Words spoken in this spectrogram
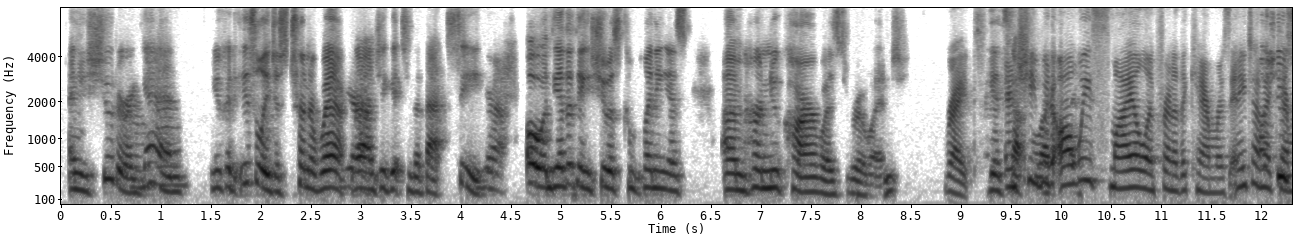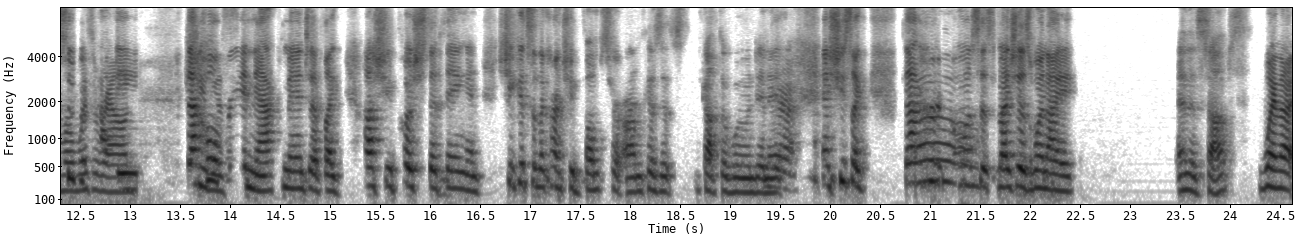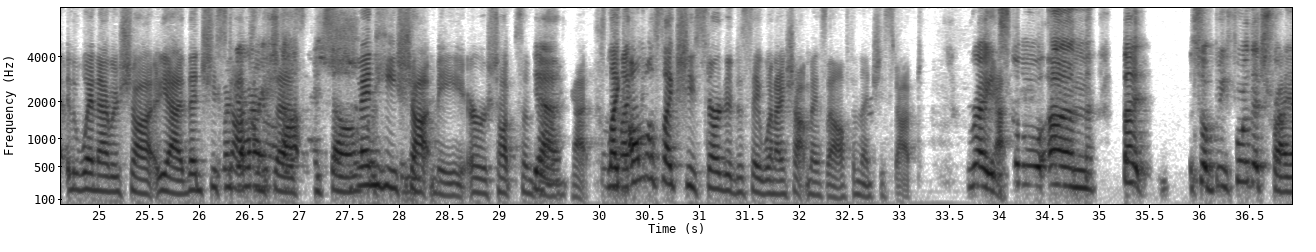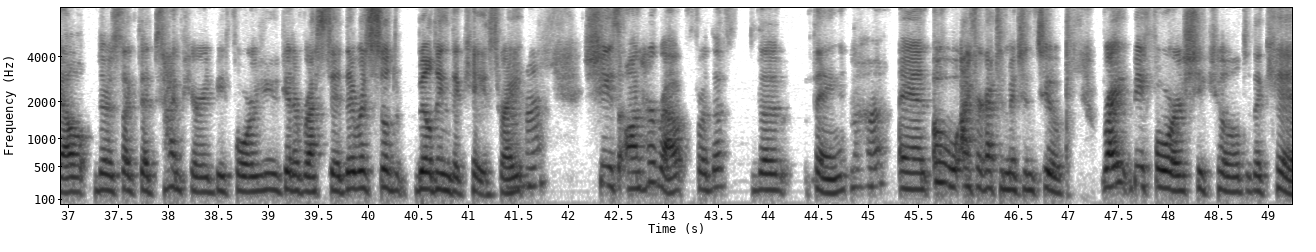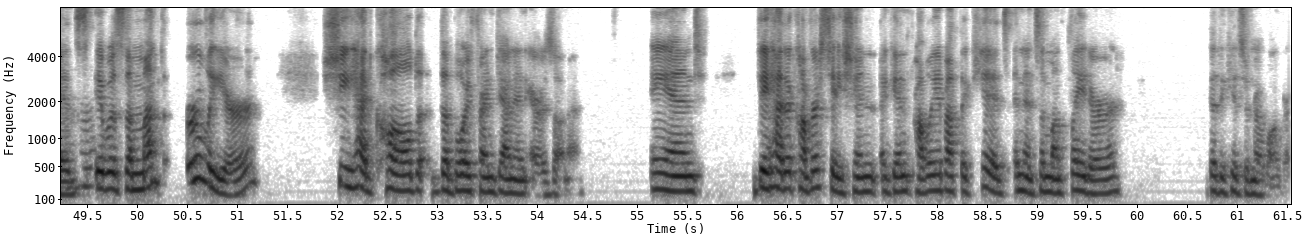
and you shoot her again you could easily just turn around Yeah. to get to the back seat Yeah. oh and the other thing she was complaining is um her new car was ruined right and she would always smile in front of the cameras anytime Oh, a camera was around happy. that she whole was- reenactment of like how she pushed the thing and she gets in the car and she bumps her arm because it's got the wound in it Yeah. and she's like that hurt almost Oh. as much as when i and it stops when i when i was shot yeah then she stops and says myself when he shot me or shot something Yeah. like that like, Like- almost like she started to say when i shot myself and then she stopped right Yeah. so um but so before the trial there's like the time period before you get arrested they were still building the case right Mhm. she's on her route for the the thing Uh-huh. and oh i forgot to mention too right before she killed the kids Mhm. it was the month earlier she had called the boyfriend down in arizona and they had a conversation again probably about the kids and it's a month later that the kids are no longer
